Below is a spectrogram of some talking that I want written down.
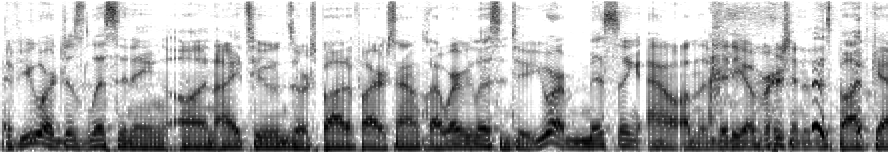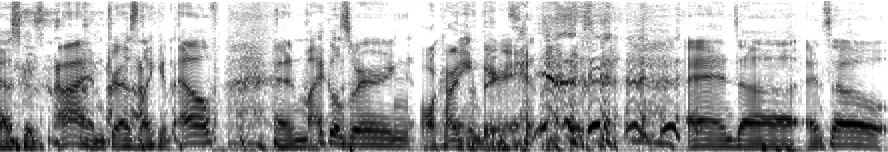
if you are just listening on iTunes or Spotify or SoundCloud, wherever you listen to, you are missing out on the video version of this podcast because I am dressed like an elf and Michael's wearing All kinds of things. antlers. and uh, and so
